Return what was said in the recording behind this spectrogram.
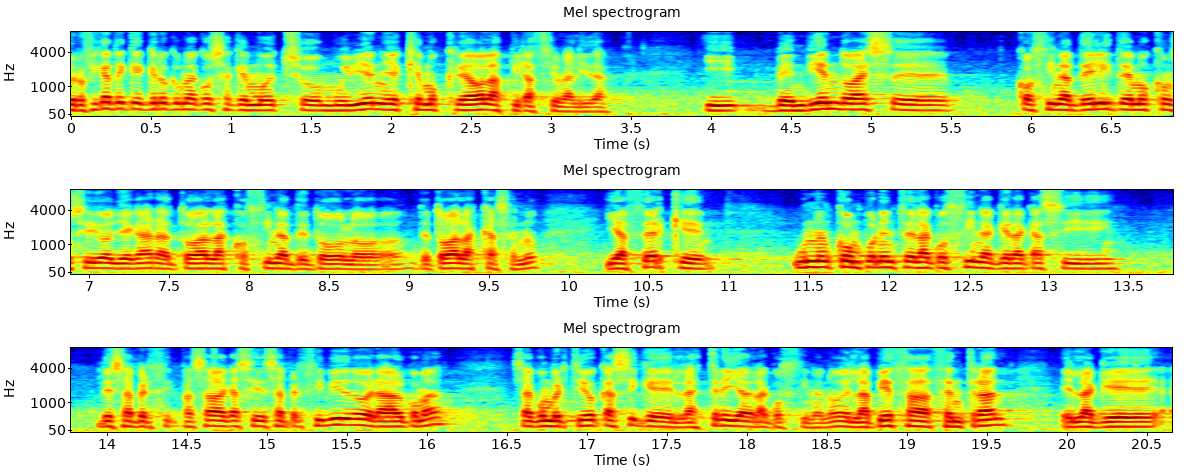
Pero fíjate que creo que una cosa que hemos hecho muy bien y es que hemos creado la aspiracionalidad. Y vendiendo a esas cocinas de élite hemos conseguido llegar a todas las cocinas de, todos de todas las casas, ¿no? Y hacer que un componente de la cocina que era casi pasaba casi desapercibido, era algo más, se ha convertido casi que en la estrella de la cocina, ¿no? en la pieza central en, la que,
